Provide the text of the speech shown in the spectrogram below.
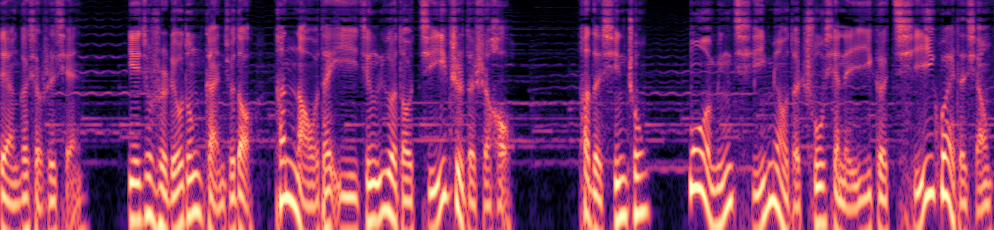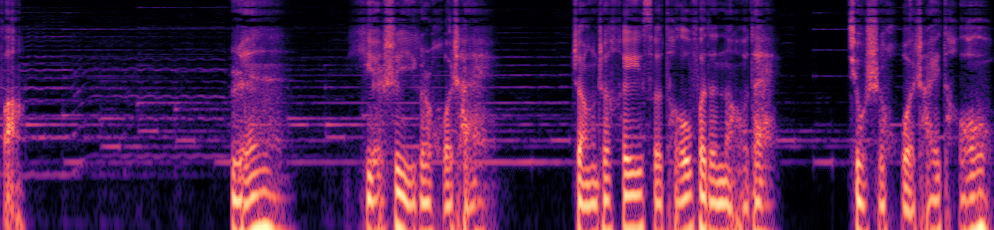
两个小时前，也就是刘东感觉到他脑袋已经热到极致的时候，他的心中莫名其妙的出现了一个奇怪的想法：人也是一根火柴，长着黑色头发的脑袋就是火柴头。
